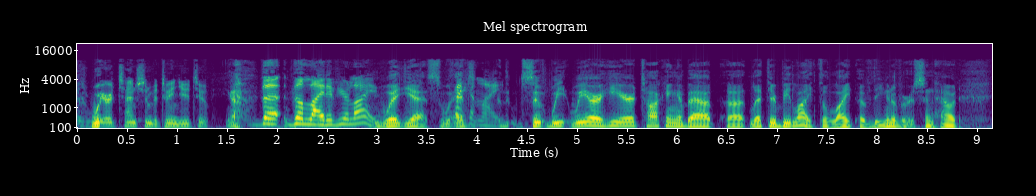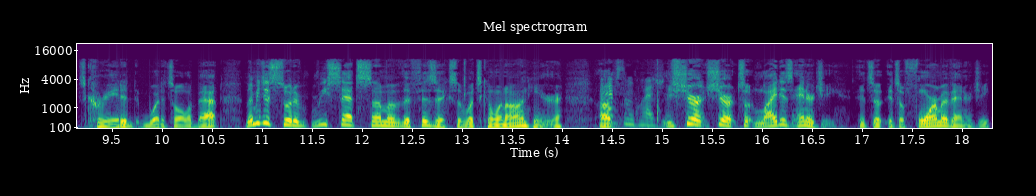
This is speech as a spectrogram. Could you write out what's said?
There's weird tension between you two. the the light of your life. Well, yes. Second And light. So we we are here talking about uh, "Let There Be Light," the light of the universe, and how it's created, what it's all about. Let me just sort of reset some of the physics of what's going on here. I Uh, have some questions. Sure, sure. So light is energy. It's a it's a form of energy.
